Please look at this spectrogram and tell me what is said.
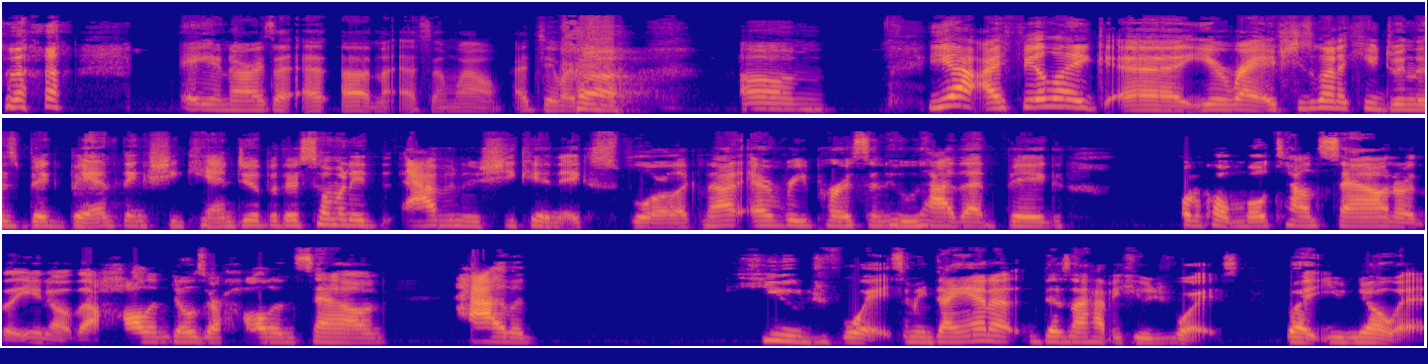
A and R's at uh, not SM. Wow, at JYP. Um, yeah, I feel like uh, you're right. If she's going to keep doing this big band thing, she can do it. But there's so many avenues she can explore. Like not every person who had that big, quote unquote, Motown sound or the you know the Holland Dozier Holland sound had a huge voice. I mean, Diana does not have a huge voice, but you know it.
